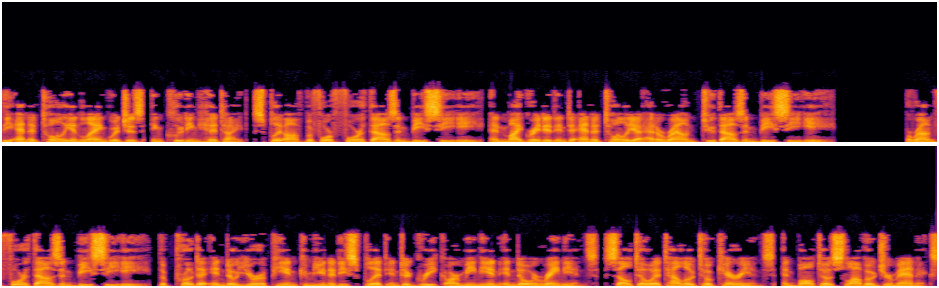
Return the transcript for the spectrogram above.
The Anatolian languages, including Hittite, split off before 4000 BCE, and migrated into Anatolia at around 2000 BCE. Around 4000 BCE, the Proto-Indo-European community split into Greek-Armenian Indo-Iranians, Celto-Italo-Tocharians, and Balto-Slavo-Germanics.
